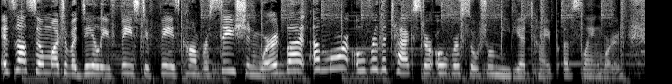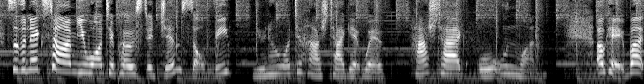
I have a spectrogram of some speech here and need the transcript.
It's not so much of a daily face to face conversation word, but a more over the text text or over social media type of slang word. So the next time you want to post a gym selfie, you know what to hashtag it with. Hashtag 511. Okay, but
